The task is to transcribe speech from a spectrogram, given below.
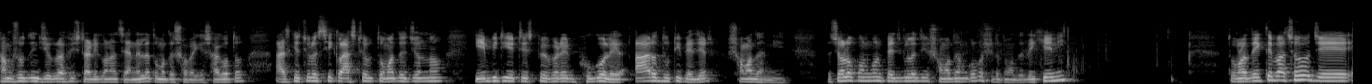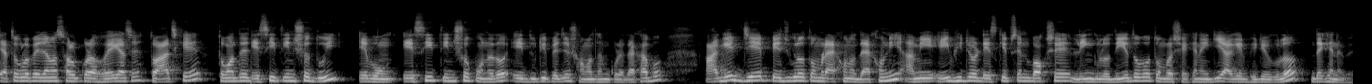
শামসুদ্দিন জিওগ্রাফি স্টাডি করার চ্যানেলে তোমাদের সবাইকে স্বাগত। আজকে চলে এসেছি ক্লাস টুয়েলভ তোমাদের জন্য এবিটিএ টেস্ট পেপারের ভূগোলের আরও দুটি পেজের সমাধান নিয়ে। তো চলো কোন কোন পেজগুলো দিয়ে সমাধান করব সেটা তোমাদের দেখিয়ে নিই। তোমরা দেখতে পাচ্ছ যে এতগুলো পেজ আমার সলভ করা হয়ে গেছে। তো আজকে তোমাদের এসি তিনশো দুই এবং এসি তিনশো পনেরো এই দুটি পেজের সমাধান করে দেখাবো। আগের যে পেজগুলো তোমরা এখনও দেখোনি, আমি এই ভিডিওর ডেসক্রিপশন বক্সে লিঙ্কগুলো দিয়ে দেবো, তোমরা সেখানে গিয়ে আগের ভিডিওগুলো দেখে নেবে।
